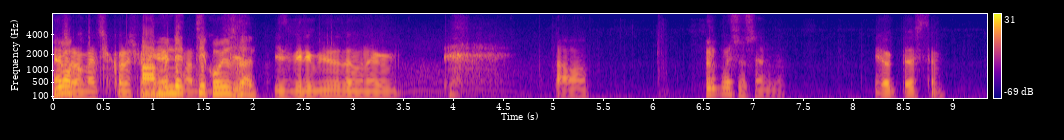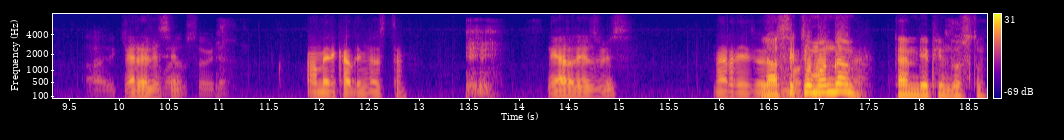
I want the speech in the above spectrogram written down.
Yok, zaman açık konuşmaya tahmin mi var? ettik o Biz- yüzden. Biz biri biliyoruz amına koyayım. Tamam. Türk müsün sen de? Yok dostum. Nerelisin? Söyle. Amerikalıyım dostum. Neredeyiz biz? Neredeyiz dostum? Lastik dumanında mı? Pembe yapayım dostum.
